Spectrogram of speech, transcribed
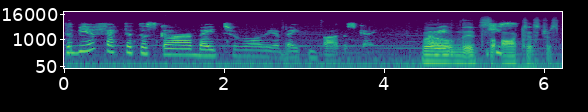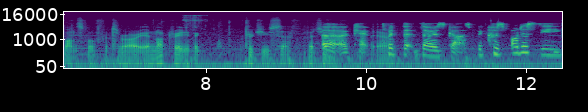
the mere fact that this guy made Terraria made me buy this game. Well, mean, it's the artist responsible for Terraria, not really the producer. But yeah. Uh, okay, Yeah. but th- those guys, because honestly,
